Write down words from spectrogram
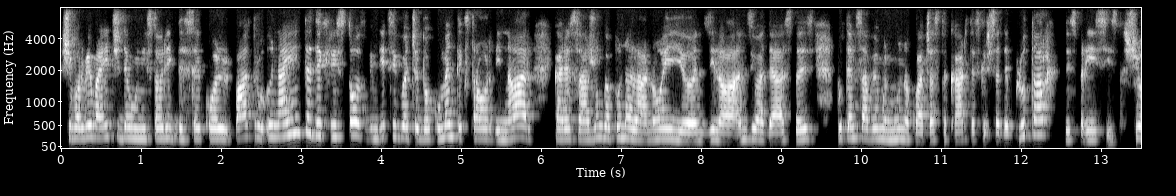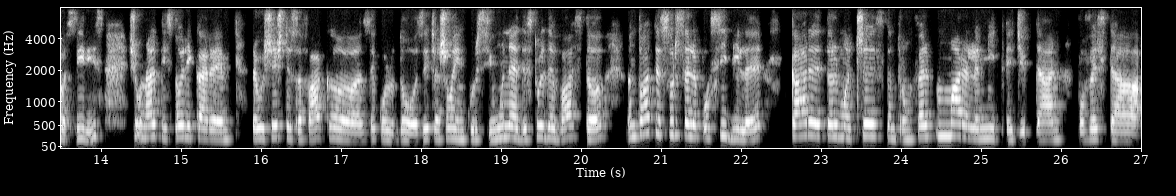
și vorbim aici de un istoric de secol IV înainte de Hristos. Gândiți-vă ce document extraordinar care să ajungă până la noi în ziua, în ziua de astăzi. Putem să avem în mână cu această carte scrisă de Plutarh despre Isis și Osiris și un alt istoric care reușește să facă în secolul 20 așa o incursiune destul de vastă în toate sursele posibile care tălmăcesc într-un fel marele mit egiptean, povestea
